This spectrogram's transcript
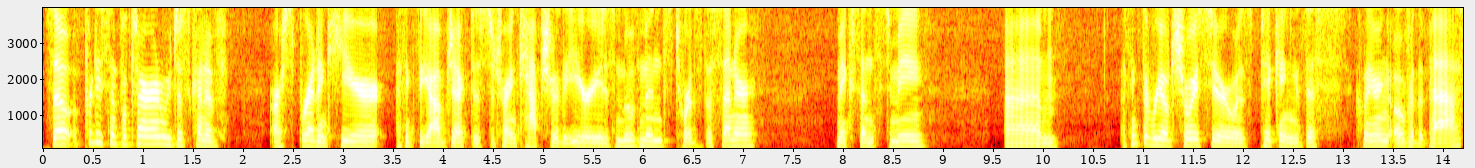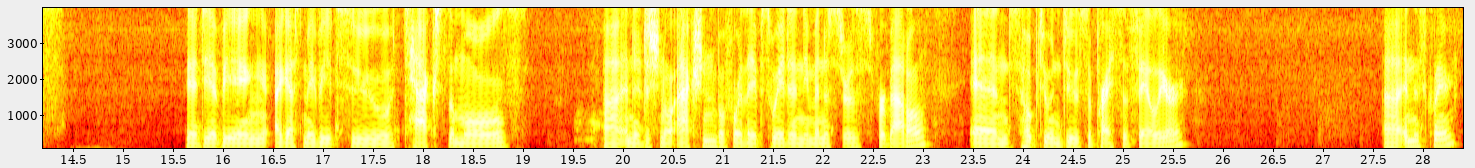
So a pretty simple turn. We just kind of are spreading here. I think the object is to try and capture the Eyrie's movement towards the center. Makes sense to me. Um, I think the real choice here was picking this clearing over the pass. The idea being, I guess, maybe to tax the moles uh, an additional action before they've swayed any ministers for battle, and hope to induce a price of failure uh, in this clearing.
